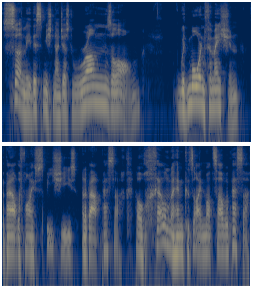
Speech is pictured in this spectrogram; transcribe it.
certainly this Mishnah just runs along with more information about the five species and about Pesach. Oh, chel mehem kazayin matzah Pesach.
